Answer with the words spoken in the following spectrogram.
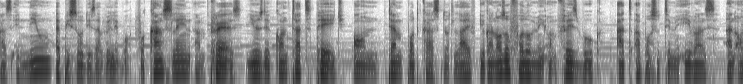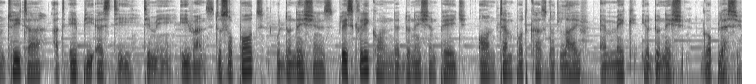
as a new episode is available. For counseling and prayers, use the contact page on tempodcast.live. You can also follow me on Facebook at Apostle Timmy Evans and on Twitter at APST Timmy Evans. To support with donations, please click on the donation page on tempodcast.live and make your donation. God bless you.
